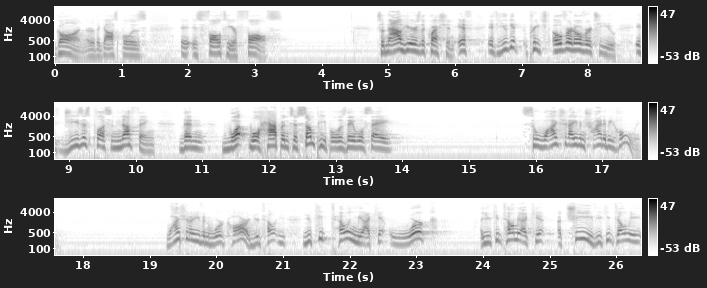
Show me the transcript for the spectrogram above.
gone or the gospel is, is faulty or false. So now here's the question. If, if you get preached over and over to you, it's Jesus plus nothing, then what will happen to some people is they will say, So why should I even try to be holy? Why should I even work hard? You're telling, you keep telling me I can't work. You keep telling me I can't achieve. You keep telling me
